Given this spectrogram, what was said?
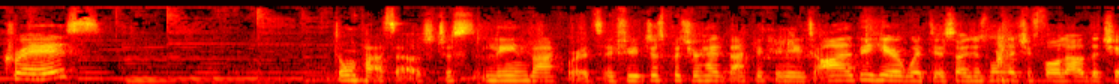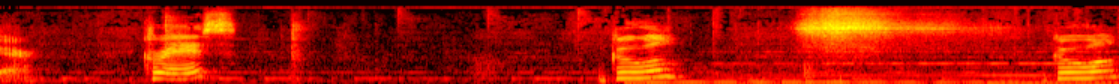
Chris, don't pass out. Just lean backwards. If you just put your head back if you need to. I'll be here with you, so I just won't let you fall out of the chair. Chris. Ghoul. Ghoul.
